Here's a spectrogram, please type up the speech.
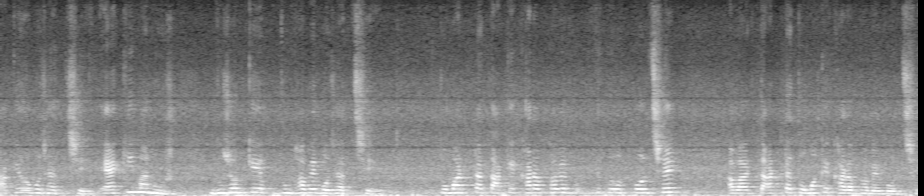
তাকেও বোঝাচ্ছে। একই মানুষ দুজনকে দুভাবে বোঝাচ্ছে। তোমারটা তাকে খারাপভাবে বলছে, আবার তারটা তোমাকে খারাপভাবে বলছে।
